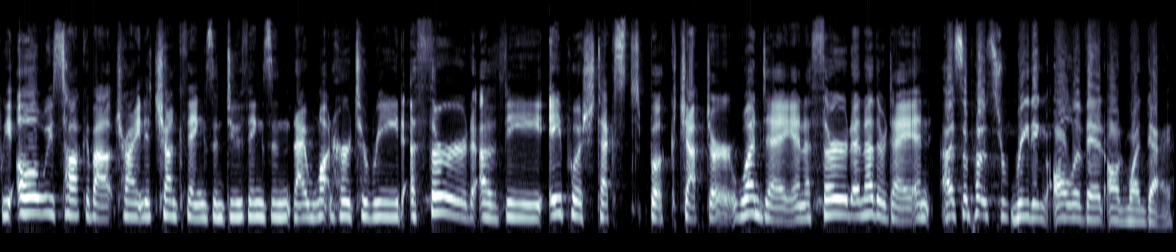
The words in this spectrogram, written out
we always talk about trying to chunk things and do things and i want her to read a third of the APUSH textbook chapter one day and a third another day and as opposed to reading all of it on one day.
